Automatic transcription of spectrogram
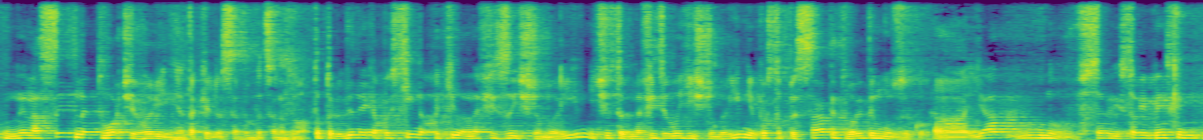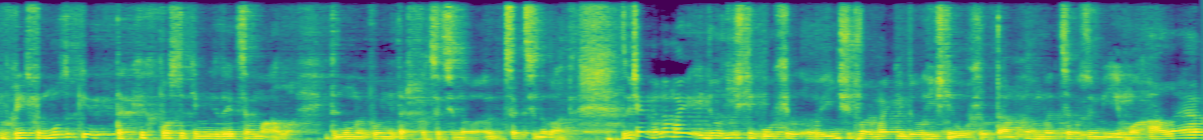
ненаситне творче горіння, так і для себе би це назвав. Тобто людина, яка постійно хотіла на фізичному рівні, чисто на фізіологічному рівні, просто писати, творити музику. А я ну серед історії української української музики таких постатів мені здається мало, і тому ми повинні теж про це цінувати. Це цінувати. Звичайно, вона має ідеологічний ухил, інші твори мають ідеологічний ухил. Там ми це розуміємо. Але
